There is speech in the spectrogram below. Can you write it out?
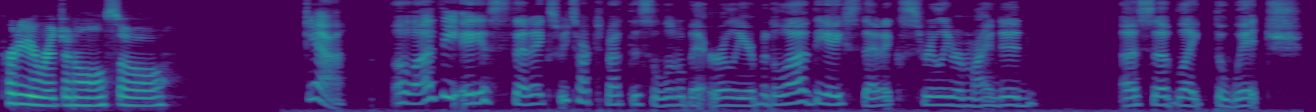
pretty original. So Yeah. A lot of the aesthetics, we talked about this a little bit earlier, but a lot of the aesthetics really reminded us of like The Witch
